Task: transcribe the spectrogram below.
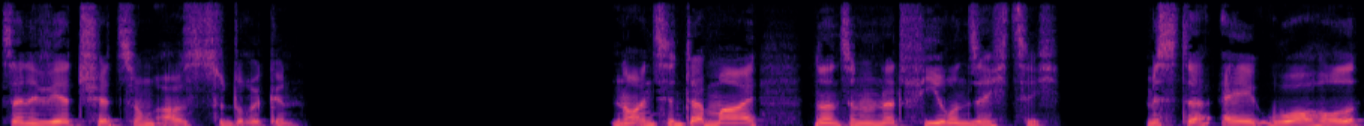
seine Wertschätzung auszudrücken. 19. Mai 1964 Mr. A. Warhol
